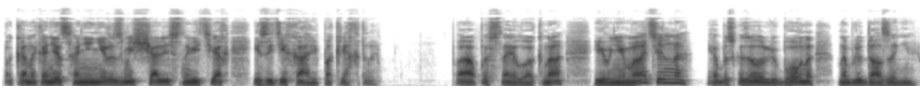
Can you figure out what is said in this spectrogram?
пока, наконец, они не размещались на ветвях и затихали, покряхтывая. Папа стоял у окна и внимательно, я бы сказала, любовно наблюдал за ними.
